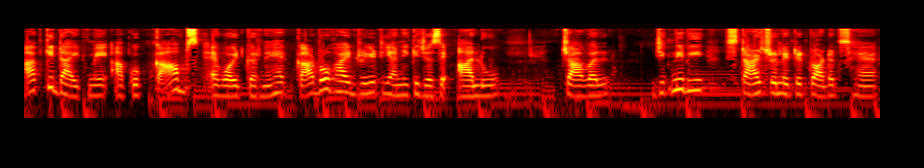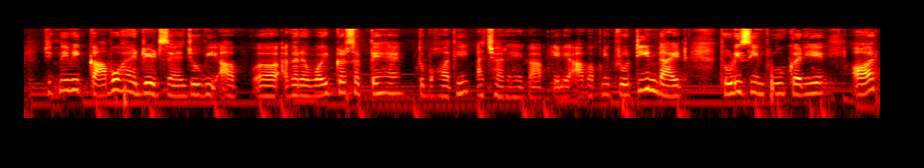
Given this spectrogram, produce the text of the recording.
आपकी डाइट में आपको कार्ब्स अवॉइड करने हैं। कार्बोहाइड्रेट यानी कि जैसे आलू चावल, जितने भी स्टार्च रिलेटेड प्रोडक्ट्स हैं, जितने भी कार्बोहाइड्रेट्स हैं, जो भी आप अगर अवॉइड कर सकते हैं तो बहुत ही अच्छा रहेगा आपके लिए। आप अपनी प्रोटीन डाइट थोड़ी सी इम्प्रूव करिए और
